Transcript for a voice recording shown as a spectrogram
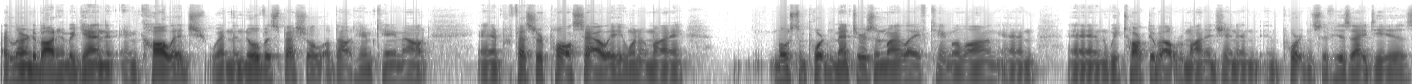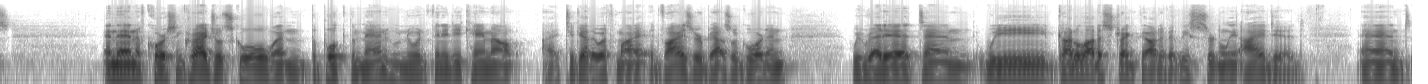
I learned about him again in college when the Nova special about him came out, and Professor Paul Sally, one of my most important mentors in my life, came along and, and we talked about Ramanujan and importance of his ideas. And then, of course, in graduate school, when the book, The Man Who Knew Infinity, came out, I, together with my advisor, Basil Gordon, we read it and we got a lot of strength out of it, at least certainly I did. And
